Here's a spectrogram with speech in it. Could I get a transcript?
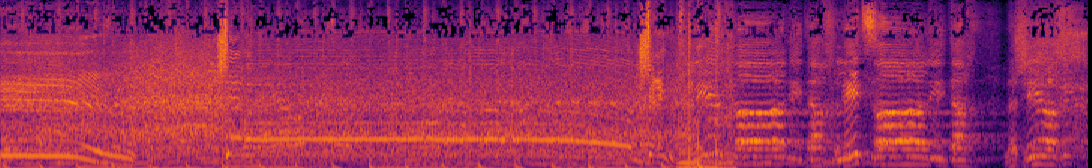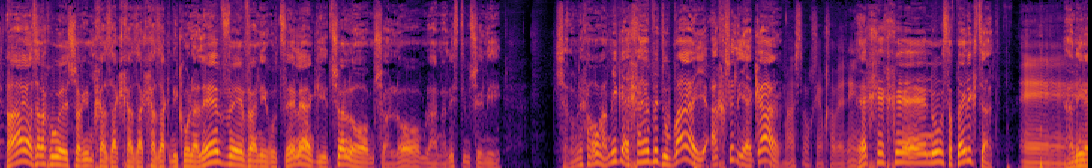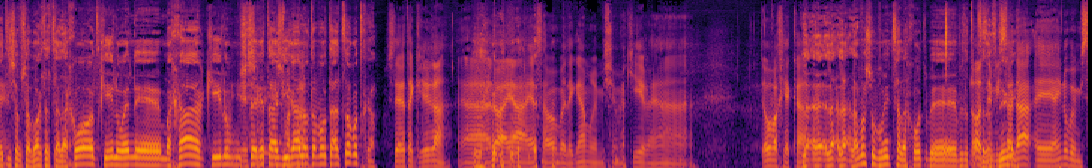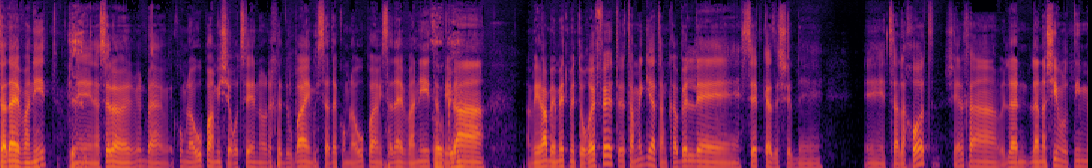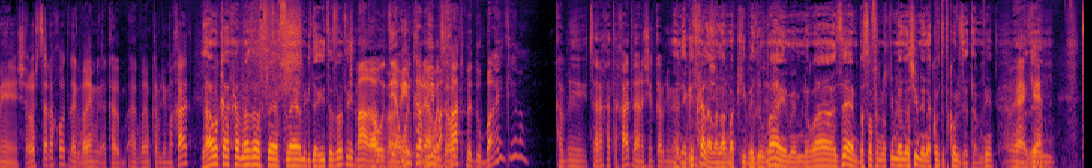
היי, אז אנחנו אה, שרים חזק חזק חזק מכל הלב, אה, ואני רוצה להגיד שלום, שלום לאנליסטים שלי. שלום לך אור, עמיגה, איך היה בדובאי? אח שלי יקר. מה שלומכם חברים? איך, איך, אה, נו, ספר לי קצת. אה, אני ראיתי שם שברת צלחות, כאילו אין אה, מחר, כאילו משטרת ההגירה. לא תבוא תעצור אותך. משטרת הגרירה. לא, היה סבבה לגמרי, מי שמכיר, היה... טוב אח יקר. למה שוברים צלחות באיזה לא, זה מסעדה, היינו במסעדה יוונית, כן. נעשה לה, קום לאופה, מי שרוצה הולך לדובאי, מסעדה קום לאופה, מסעדה יוונית, אוקיי. אווירה, אווירה באמת מטורפת, אתה מגיע, אתה מקבל אה, סט כזה של אה, אה, צלחות, שיהיה לך, לנשים נותנים שלוש צלחות, לגברים הגברים מקבלים אחת, למה ככה? מה זה האפליה- המגדרית הזאת? שמע, ראו אותי, אמרו הגברים לי, "תנו לי מקבלים ארבע צלחות." אחת בדובאי כאילו? צלחת אחת ואנשים מקבלים... אני אגיד לך למה, למה, כי בדובאי הם הם נורא, זה, הם בסוף הם נותנים לאנשים לנקות את כל זה, אתה מבין? אה, אז כן.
